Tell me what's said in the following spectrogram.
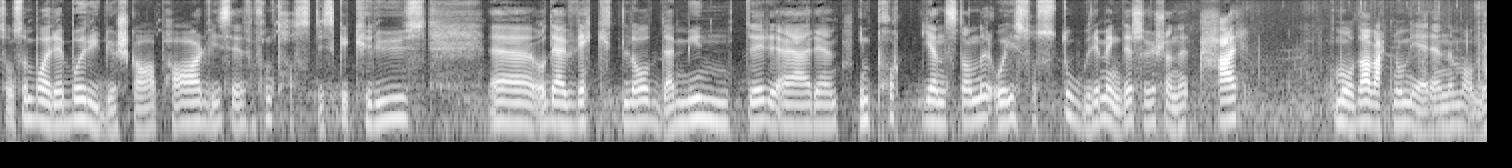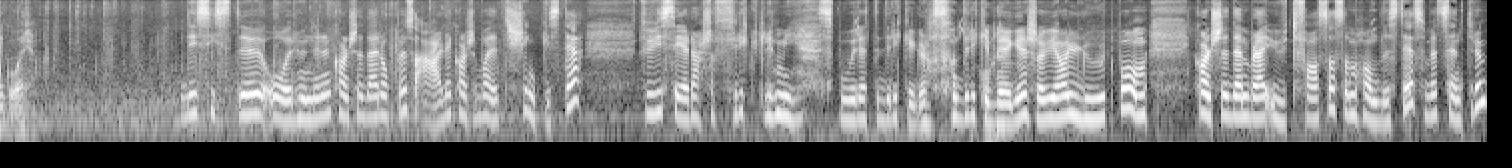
sånn som bare borgerskap har. Vi ser fantastiske krus. Eh, og det er vektlodd, det er mynter, det er eh, importgjenstander. Og i så store mengder, så vi skjønner her må det ha vært noe mer enn en vanlig gård. De siste århundrene kanskje der oppe, så er det kanskje bare et skjenkested. For vi ser det er så fryktelig mye spor etter drikkeglass og drikkebeger, så vi har lurt på om kanskje den blei utfasa som handelssted, som et sentrum,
